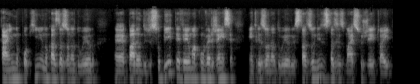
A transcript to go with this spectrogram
caindo um pouquinho, no caso da zona do euro é, parando de subir. Teve aí uma convergência entre zona do euro e Estados Unidos, os Estados Unidos mais sujeito aí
